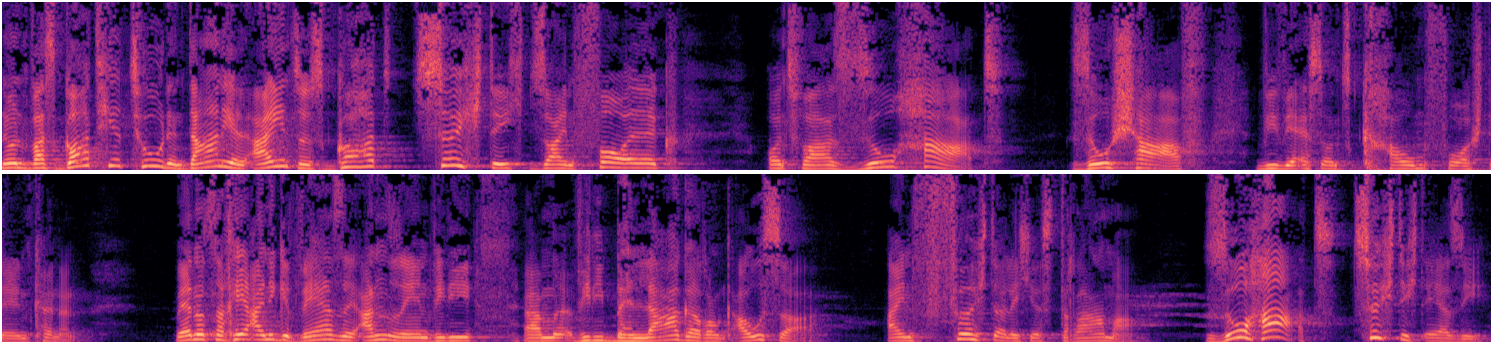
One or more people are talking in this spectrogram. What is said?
Nun, was Gott hier tut in Daniel 1 ist, Gott züchtigt sein Volk und zwar so hart, so scharf, wie wir es uns kaum vorstellen können. Wir werden uns nachher einige Verse ansehen, wie die, ähm, wie die Belagerung aussah. Ein fürchterliches Drama. So hart züchtigt er sie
